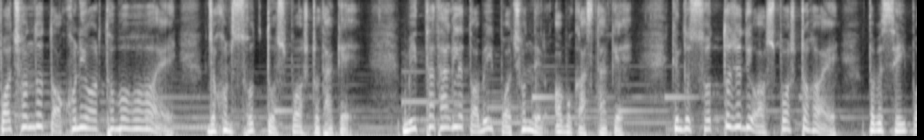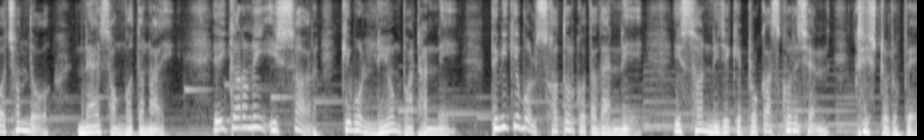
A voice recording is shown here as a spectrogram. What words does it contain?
পছন্দ তখনই অর্থবহ হয় যখন সত্য স্পষ্ট থাকে। মিথ্যা থাকলে তবেই পছন্দের অবকাশ থাকে। কিন্তু সত্য যদি অস্পষ্ট হয়, তবে সেই পছন্দ ন্যায়সঙ্গত নয়। এই কারণেই ঈশ্বর কেবল নিয়ম পাঠাননি, তিনি কেবল সতর্কতা দেননি। ঈশ্বর নিজেকে প্রকাশ করেছেন খ্রিস্টরূপে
